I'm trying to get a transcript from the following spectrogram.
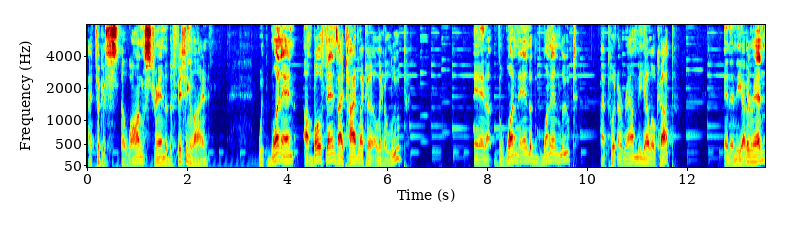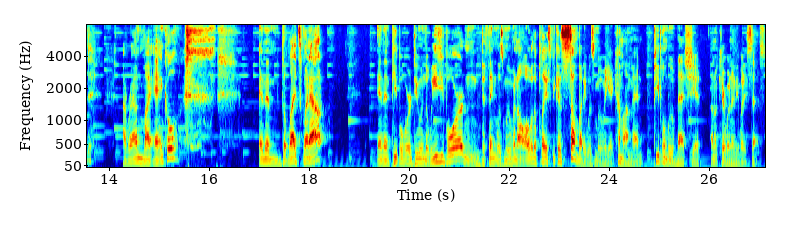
I took a, a long strand of the fishing line. With one end, on both ends, I tied like a like a loop, and uh, the one end of the one end looped, I put around the yellow cup, and then the other end around my ankle. and then the lights went out and then people were doing the Ouija board, and the thing was moving all over the place because somebody was moving it. Come on, man. People move that shit. I don't care what anybody says.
